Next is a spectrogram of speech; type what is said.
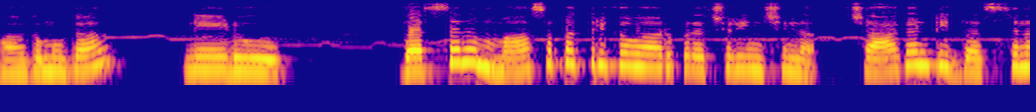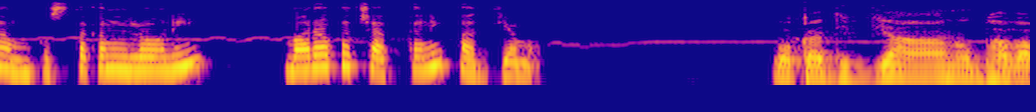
భాగముగా నేడు దర్శనం మాసపత్రిక వారు ప్రచురించిన చాగంటి దర్శనం పుస్తకంలోని మరొక చక్కని పద్యము. ఒక దివ్యానుభవ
